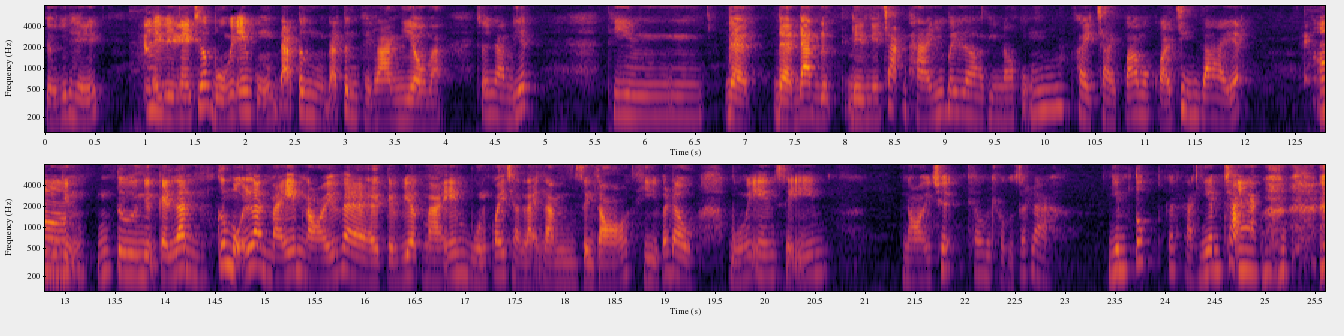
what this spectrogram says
kiểu như thế ừ. tại vì ngày trước bố mẹ em cũng đã từng đã từng phải làm nhiều mà cho nên là biết thì để để đạt được đến cái trạng thái như bây giờ thì nó cũng phải trải qua một quá trình dài ấy ừ. những từ những cái lần cứ mỗi lần mà em nói về cái việc mà em muốn quay trở lại làm giấy gió thì bắt đầu bố mẹ em sẽ nói chuyện theo kiểu rất là nghiêm túc rất là nghiêm trọng ừ.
